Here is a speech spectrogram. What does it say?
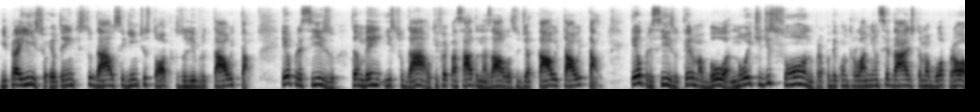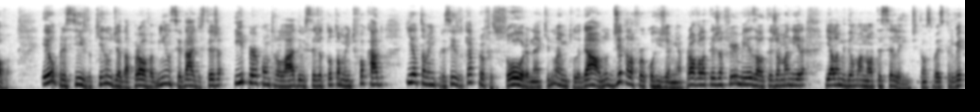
e para isso eu tenho que estudar os seguintes tópicos do livro tal e tal. Eu preciso também estudar o que foi passado nas aulas do dia tal e tal e tal. Eu preciso ter uma boa noite de sono para poder controlar minha ansiedade, ter uma boa prova. Eu preciso que no dia da prova minha ansiedade esteja hipercontrolada e eu esteja totalmente focado. E eu também preciso que a professora, né, que não é muito legal, no dia que ela for corrigir a minha prova, ela esteja firmeza, ela esteja maneira e ela me dê uma nota excelente. Então você vai escrever,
